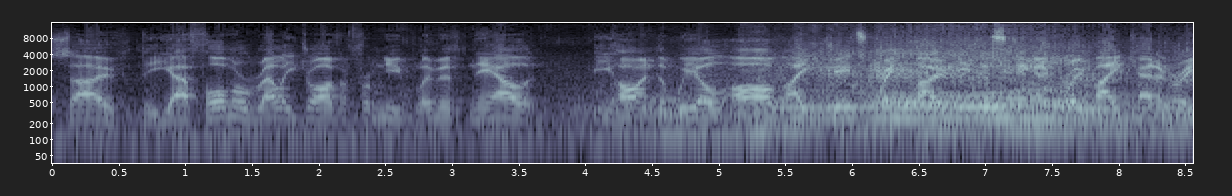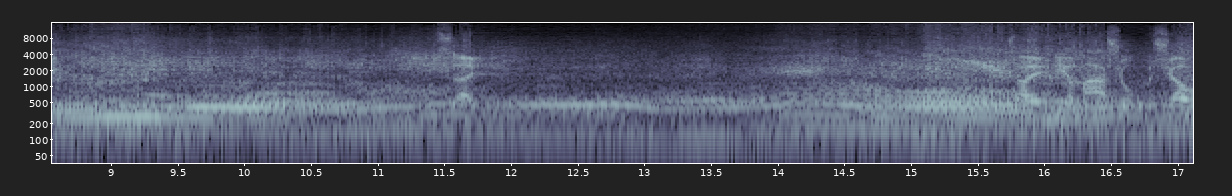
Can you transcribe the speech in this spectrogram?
So the uh, former rally driver from New Plymouth now behind the wheel of a jet sprint boat in the Stinger Group A category. So, so Neil Marshall, Michelle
